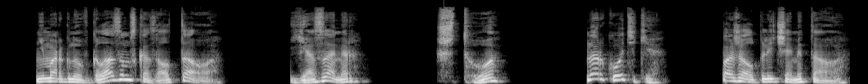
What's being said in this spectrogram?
— не моргнув глазом, сказал Тао. Я замер. «Что?» «Наркотики», — пожал плечами Тао.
